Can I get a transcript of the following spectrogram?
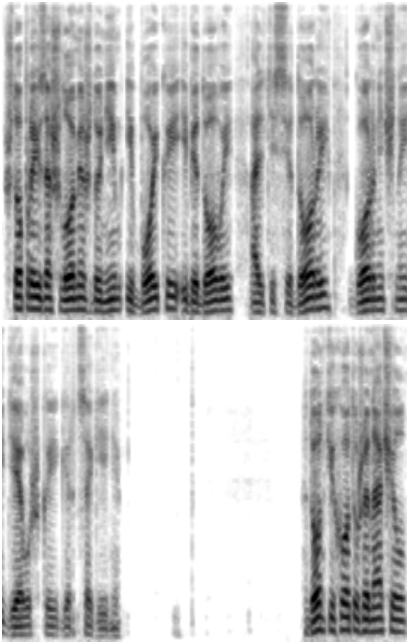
что произошло между ним и Бойкой, и Бедовой, Альтисидорой, горничной девушкой герцогини. Дон Кихот уже начал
